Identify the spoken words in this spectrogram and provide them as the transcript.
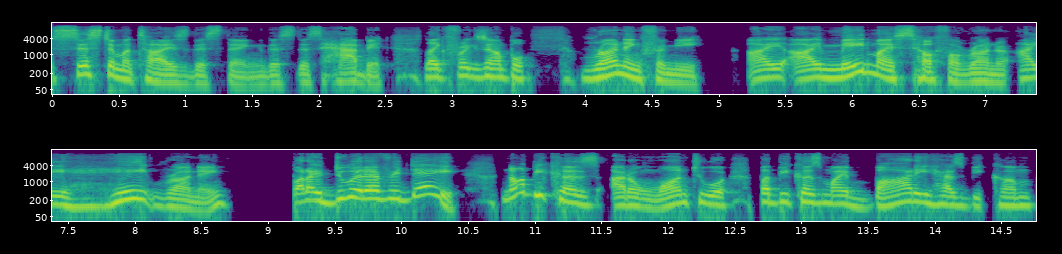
systematize this thing this this habit like for example running for me i i made myself a runner. I hate running but i do it every day. Not because i don't want to or but because my body has become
